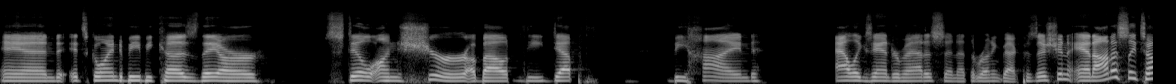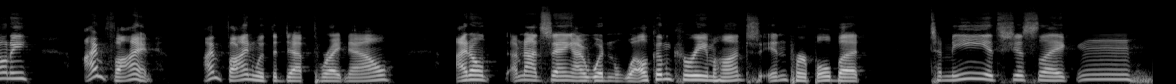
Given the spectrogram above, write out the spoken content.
And it's going to be because they are still unsure about the depth behind Alexander Mattison at the running back position. And honestly, Tony, I'm fine. I'm fine with the depth right now. I don't I'm not saying I wouldn't welcome Kareem Hunt in purple, but to me it's just like mm,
